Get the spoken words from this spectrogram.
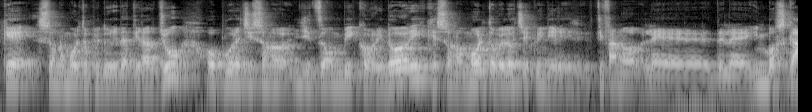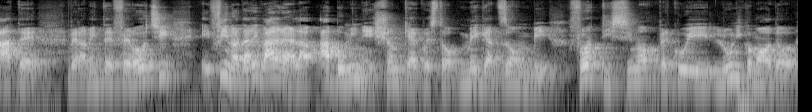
che sono molto più duri da tirar giù, oppure ci sono gli zombie corridori che sono molto veloci e quindi ti fanno le- delle imboscate veramente feroci, e fino ad arrivare alla Abomination, che è questo mega zombie fortissimo, per cui l'unico modo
